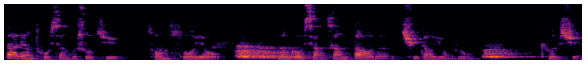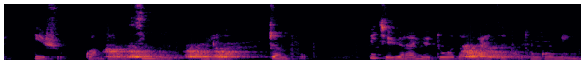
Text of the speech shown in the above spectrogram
大量图像和数据从所有能够想象到的渠道涌入，科学、艺术、广告、新闻、娱乐、政府，并且越来越多的来自普通公民，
